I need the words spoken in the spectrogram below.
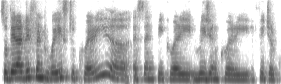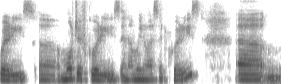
So there are different ways to query, uh, SNP query, region query, feature queries, uh, motif queries, and amino acid queries um,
